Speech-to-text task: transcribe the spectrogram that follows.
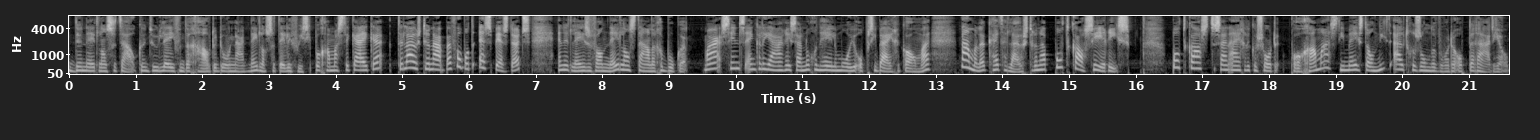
De Nederlandse taal kunt u levendig houden door naar Nederlandse televisieprogramma's te kijken, te luisteren naar bijvoorbeeld SBS Dutch en het lezen van Nederlandstalige boeken. Maar sinds enkele jaren is daar nog een hele mooie optie bijgekomen, namelijk het luisteren naar podcastseries. Podcasts zijn eigenlijk een soort programma's die meestal niet uitgezonden worden op de radio.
